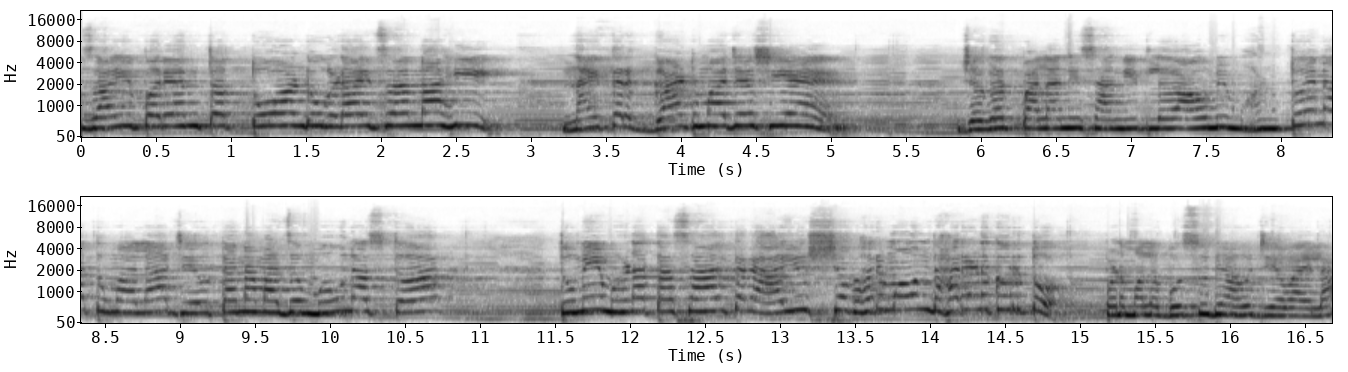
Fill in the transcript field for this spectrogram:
जाईपर्यंत तोंड उघडायचं नाही नाहीतर गाठ माझ्याशी आहे. जगतपालांनी सांगितलं अहो मी म्हणतोय ना तुम्हाला जेवताना माझं मौन असतं तुम्ही म्हणत असाल तर आयुष्यभर मौन धारण करतो. पण मला बसू द्या हो जेवायला.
